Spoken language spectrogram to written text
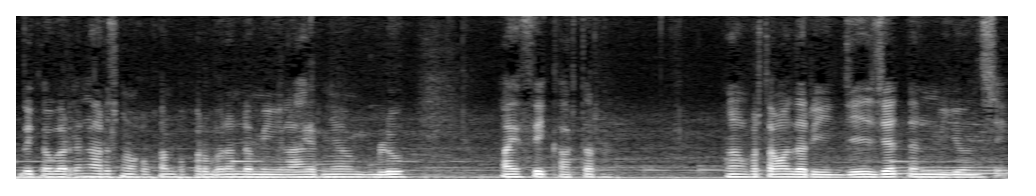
dikabarkan harus melakukan pengorbanan demi lahirnya Blue Ivy Carter, yang pertama dari Jay-Z dan Beyonce.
